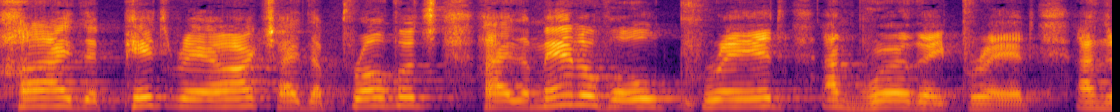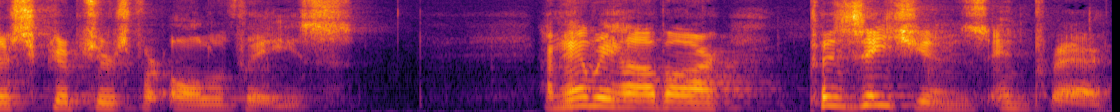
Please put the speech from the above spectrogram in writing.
how the patriarchs, how the prophets, how the men of old prayed and where they prayed, and there's scriptures for all of these. And then we have our positions in prayer.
